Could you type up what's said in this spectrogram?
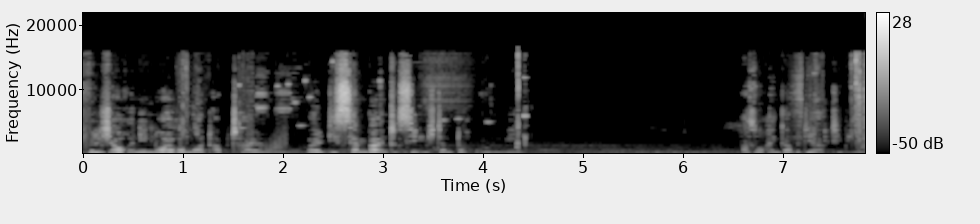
Vielleicht will ich auch in die Neuromod-Abteilung, weil December interessiert mich dann doch irgendwie. Achso, Eingabe deaktivieren.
